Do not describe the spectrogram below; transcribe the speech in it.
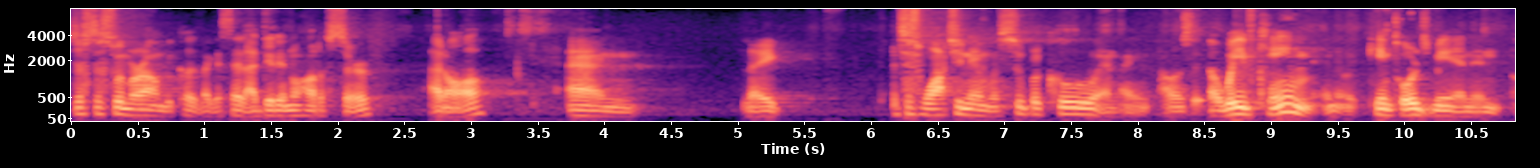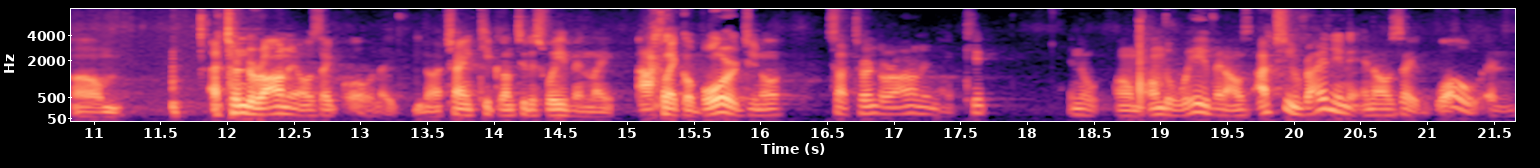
just to swim around because, like I said, I didn't know how to surf at all. And like just watching them was super cool. And I, I was a wave came and it came towards me, and then um, I turned around and I was like, oh, like you know, I try and kick onto this wave and like act like a board, you know. So I turned around and I kicked, you know, um, on the wave, and I was actually riding it, and I was like, whoa! And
